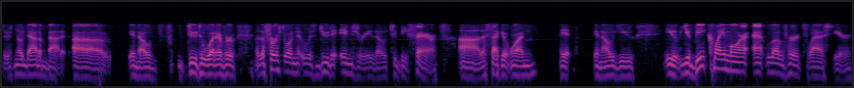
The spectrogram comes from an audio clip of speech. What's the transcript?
There's no doubt about it. Uh, you know, due to whatever. The first one it was due to injury, though. To be fair, uh, the second one, it you know you you you beat Claymore at Love Hurts last year,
